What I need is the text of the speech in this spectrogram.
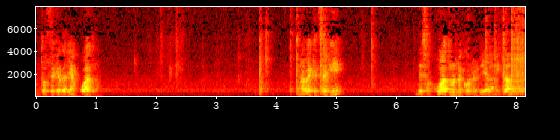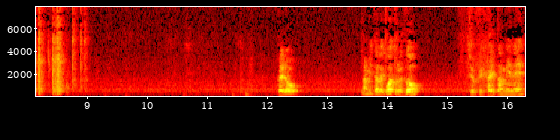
Entonces quedarían 4. Una vez que esté aquí, de esos 4 recorrería la mitad. Pero la mitad de 4 es 2. Si os fijáis también es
